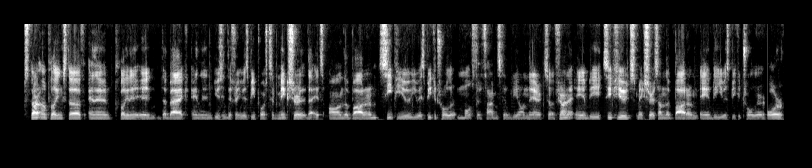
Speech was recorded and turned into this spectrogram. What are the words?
start unplugging stuff and then plugging it in the back and then using different USB ports to make sure that it's on the bottom CPU USB controller. Most of the time it's going to be on there. So if you're on an AMD CPU, just make sure it's on the bottom AMD USB controller or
